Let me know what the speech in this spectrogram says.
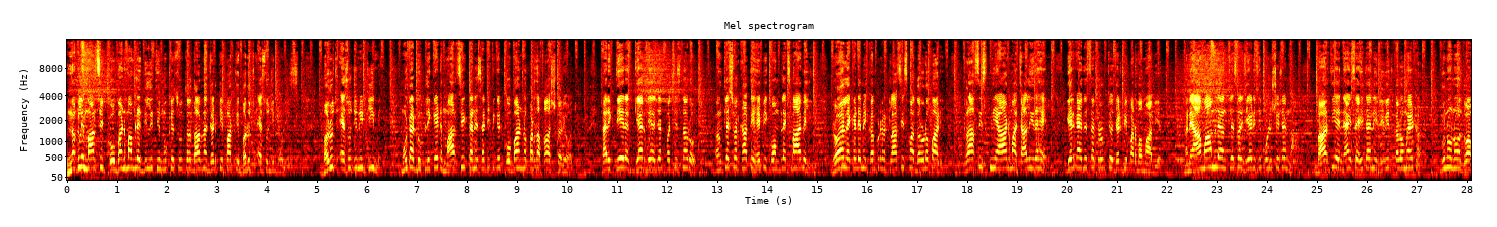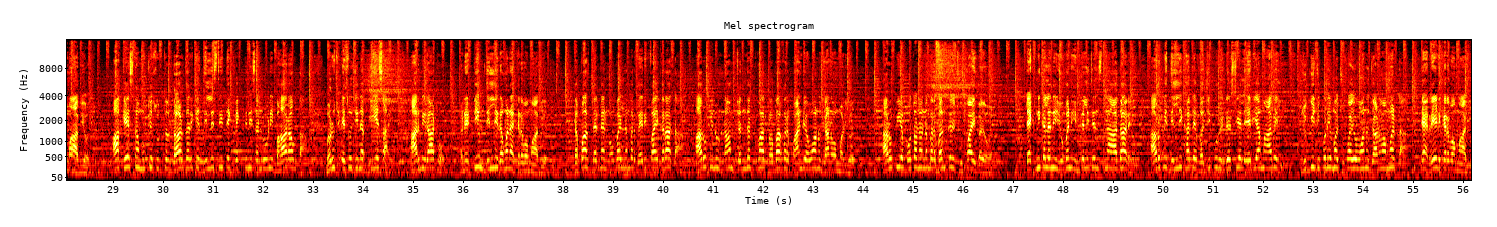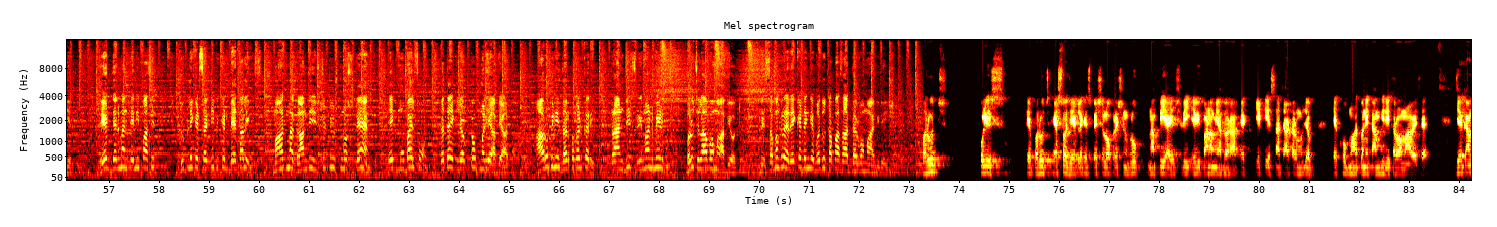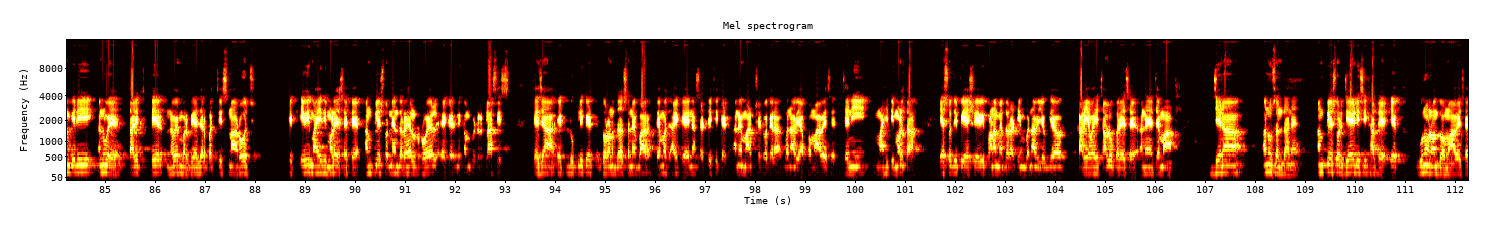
નકલી માર્કશીટ કૌભાંડ મામલે દિલ્હીથી મુખ્ય સૂત્રધારને ઝડપી પાડતી ભરૂચ એસઓજી પોલીસ. ભરૂચ એસઓજીની ટીમે મોટા ડુપ્લિકેટ માર્કશીટ અને સર્ટિફિકેટ કૌભાંડનો પર્દાફાશ કર્યો હતો. તારીખ તેર અગિયાર બે હજાર પચીસના રોજ અંકલેશ્વર ખાતે હેપી કોમ્પ્લેક્સમાં આવેલી રોયલ એકેડેમી કમ્પ્યુટર ક્લાસીસમાં દરોડો પાડી ક્લાસીસની આડમાં ચાલી રહે ગેરકાયદેસર પ્રવૃત્તિઓ ઝડપી પાડવામાં આવી હતી. અને આ મામલે અંકલેશ્વર જીઆઈડીસી પોલીસ સ્ટેશનમાં ભારતીય ન્યાય સંહિતાની વિવિધ કલમો હેઠળ ગુનો નોંધવામાં આવ્યો હતો. આ કેસના મુખ્ય સૂત્રધાર તરીકે દિલ્હી સ્થિત એક વ્યક્તિની સંડોવણી બહાર આવતા ભરૂચ એસઓજીના પીએસઆઈ આરબી રાઠોડ અને ટીમ દિલ્હી રવાના કરવામાં આવી હતી. તપાસ દરમિયાન મોબાઈલ નંબર વેરીફાઈ કરાતા આરોપીનું નામ ચંદનકુમાર પ્રભાકર પાંડે હોવાનું જાણવા મળ્યું હતું. આરોપીએ પોતાનો નંબર બંધ કરી છુપાઈ ગયો હતો. ટેકનિકલ અને હ્યુમન ઇન્ટેલિજન્સના આધારે આરોપી દિલ્હી ખાતે વજીપુર ઇન્ડસ્ટ્રીયલ એરિયામાં આવેલી ઝુગ્ગી ઝૂંપડીઓમાં છુપાયો હોવાનું જાણવા મળતા ત્યાં રેડ કરવામાં આવી હતી. રેડ દરમિયાન તેની પાસેથી ડુપ્લિકેટ સર્ટિફિકેટ બેતાલીસ, મહાત્મા ગાંધી ઇન્સ્ટિટ્યૂટનો સ્ટેમ્પ, એક મોબાઈલ ફોન, તથા એક લેપટોપ મળી આવ્યા હતા. આરોપીની ધરપકડ કરી ટ્રાન્ઝિટ રિમાન્ડ મેળવી ભરૂચ લાવવામાં આવ્યો હતો અને સમગ્ર રેકેટ અંગે વધુ તપાસ હાથ ધરવામાં આવી રહી છે. ભરૂચ પોલીસ કે ભરૂચ એસઓજી એટલે કે સ્પેશિયલ ઓપરેશન ગ્રુપના પીઆઈ શ્રી એવી પાણમિયા દ્વારા એક એટીએસના ચાર્ટર મુજબ એક ખૂબ મહત્ત્વની કામગીરી કરવામાં આવે છે. જે કામગીરી અન્વયે તારીખ તેર નવેમ્બર બે હજાર પચીસના રોજ એક એવી માહિતી મળે છે કે અંકલેશ્વરની અંદર રહેલ રોયલ એકેડમી કમ્પ્યુટર ક્લાસીસ કે જ્યાં એક ડુપ્લિકેટ ધોરણ દસ અને બાર તેમજ આઈટીઆઈના સર્ટિફિકેટ અને માર્કશીટ વગેરે બનાવી આપવામાં આવે છે. જેની માહિતી મળતા એસઓજી પીએસસી એવી પાણમિયા દ્વારા ટીમ બનાવી યોગ્ય કાર્યવાહી ચાલુ કરે છે અને જેમાં જેના અનુસંધાને અંકલેશ્વર જીઆઈડીસી ખાતે એક ગુનો નોંધવામાં આવે છે.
